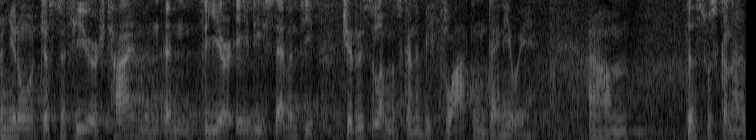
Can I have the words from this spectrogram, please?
And you know, just in a few years' time, in, in the year AD 70, Jerusalem was going to be flattened anyway. Um, this was going to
